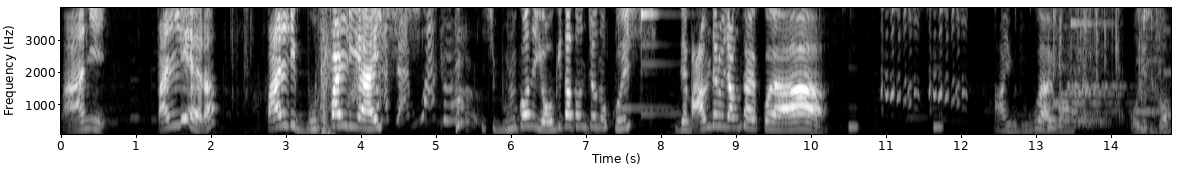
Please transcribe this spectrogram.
아니 빨리 해라? 빨리 못 빨리 야 이씨 이씨 물건을 여기다 던져놓고 이씨 내 마음대로 장사할 거야. 아 이거 누구야 이거? 어딨어?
